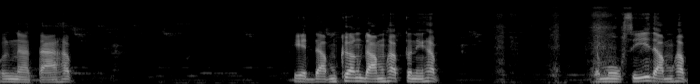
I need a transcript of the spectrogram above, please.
บิ่งหน้าตาครับเพศดำเครื่องดำครับตัวนี้ครับจมูกสีดำครับ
